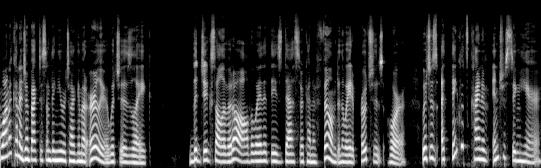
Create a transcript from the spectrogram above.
Want to kind of jump back to something you were talking about earlier, which is like the jigsaw of it all, the way that these deaths are kind of filmed and the way it approaches horror, which is, I think, what's kind of interesting here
